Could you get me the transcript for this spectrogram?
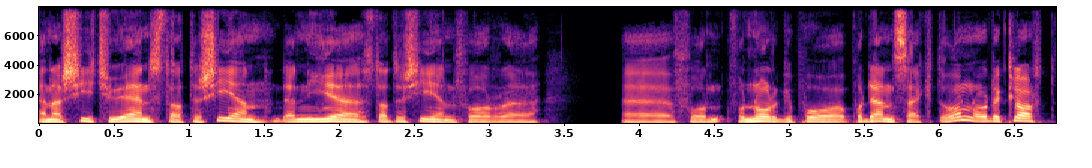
Energi21-strategien, den nye strategien for, eh, for, for Norge på, på, den sektoren. Og det er klart,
